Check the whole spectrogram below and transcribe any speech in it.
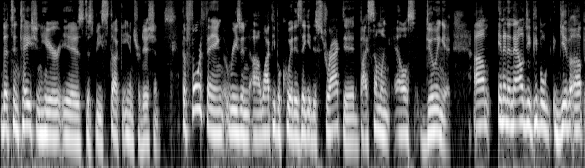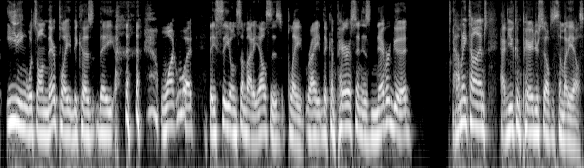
the temptation here is to be stuck in tradition. The fourth thing, reason uh, why people quit is they get distracted by someone else doing it. Um, in an analogy, people give up eating what's on their plate because they want what they see on somebody else's plate, right? The comparison is never good. How many times have you compared yourself to somebody else?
